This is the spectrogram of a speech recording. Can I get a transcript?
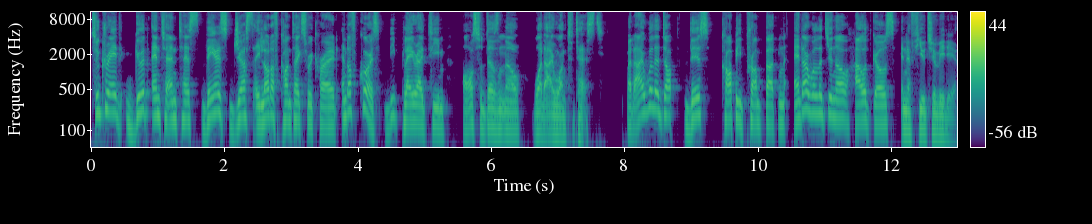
To create good end-to-end tests, there's just a lot of context required. And of course, the Playwright team also doesn't know what I want to test. But I will adopt this copy prompt button and I will let you know how it goes in a future video.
